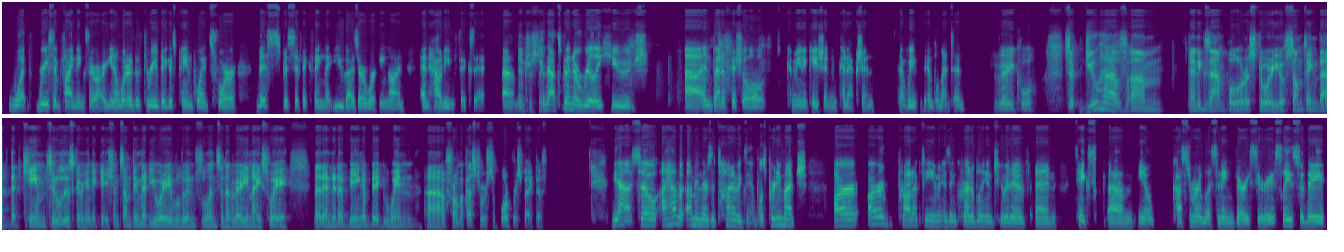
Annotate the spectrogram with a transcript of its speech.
what recent findings there are you know what are the three biggest pain points for this specific thing that you guys are working on and how do you fix it? Um, interesting. so that's been a really huge uh, and beneficial communication connection that we've implemented. Very cool. So do you have um, an example or a story of something that that came through this communication something that you were able to influence in a very nice way that ended up being a big win uh, from a customer support perspective? Yeah so i have i mean there's a ton of examples. Pretty much our our product team is incredibly intuitive and takes um, you know customer listening very seriously so they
